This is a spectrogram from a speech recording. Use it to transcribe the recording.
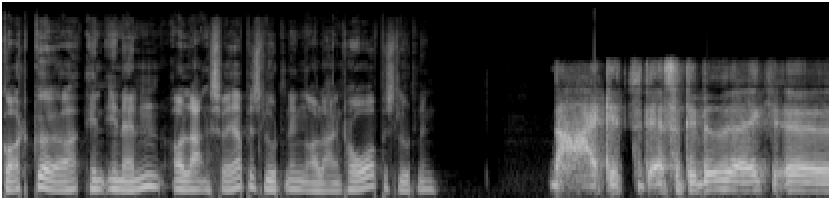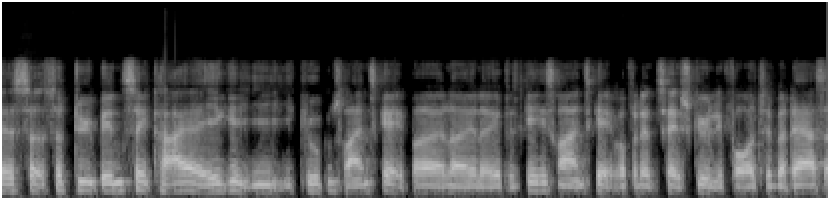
godt gøre en, en anden og langt sværere beslutning og langt hårdere beslutning? Nej, det, det, altså det ved jeg ikke. Øh, så, så dyb indsigt har jeg ikke i, i klubbens regnskaber eller, eller FSG's regnskaber for den sags skyld i forhold til, hvad deres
